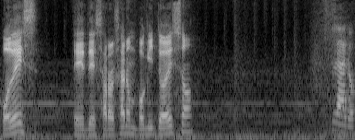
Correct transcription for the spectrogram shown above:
¿Podés eh, desarrollar un poquito eso? Claro.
